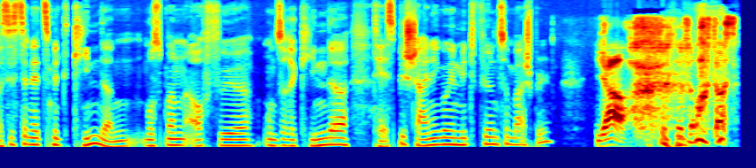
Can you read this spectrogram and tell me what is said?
Was ist denn jetzt mit Kindern? Muss man auch für unsere Kinder Testbescheinigungen mitführen zum Beispiel? Ja, auch das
